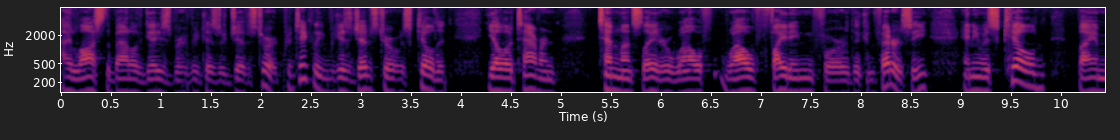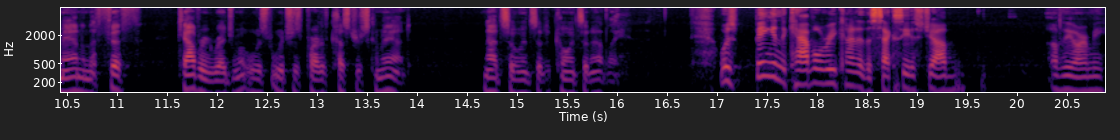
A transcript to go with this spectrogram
I lost the Battle of Gettysburg because of Jeb Stuart, particularly because Jeb Stuart was killed at Yellow Tavern 10 months later while, while fighting for the Confederacy, and he was killed by a man in the 5th Cavalry Regiment, which, which was part of Custer's command, not so incident, coincidentally. Was being in the cavalry kind of the sexiest job of the Army?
